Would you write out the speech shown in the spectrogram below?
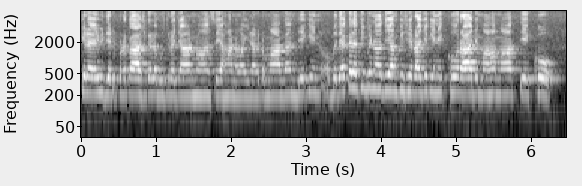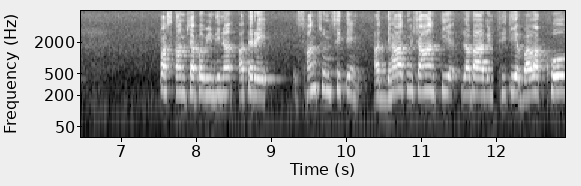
කියලා ඒ විදිහට ප්‍රකාශ කළ බුදුරජාන් වහන්සේ අහනවා. ඊළඟට මාගන්ධියකින් ඔබ දැකලා තිබෙනවද යම්කිසි රජ කෙනෙක් හෝ රාජ මහාමාත්‍යෙක් හෝ පස්කම් සැප විඳින අතරේ සංසුන් සිතෙන් අධ්‍යාත්ම ශාන්තිය ලබාගෙන සිටිය බවක් හෝ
